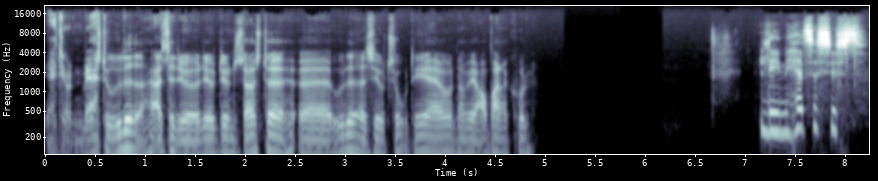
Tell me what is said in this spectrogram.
Ja, det er jo den værste udleder. Altså, det er jo, det er jo, det er jo den største øh, udleder af CO2, det er jo, når vi afbrænder kul. Lene, her til sidst.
